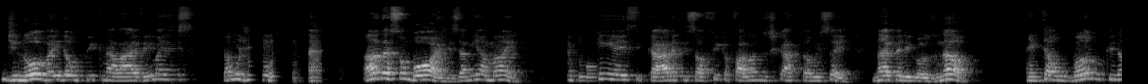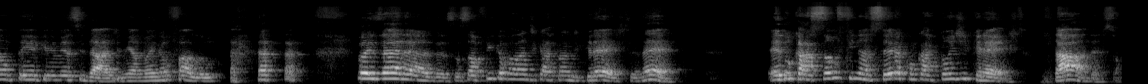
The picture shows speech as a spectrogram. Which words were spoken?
de novo aí dá um pique na live aí, mas tamo junto, né? Anderson Borges, a minha mãe, quem é esse cara que só fica falando de cartão? Isso aí, não é perigoso, não? Então, o banco que não tem aqui na minha cidade, minha mãe não falou. pois é, né, Anderson? Só fica falando de cartão de crédito, né? Educação financeira com cartões de crédito, tá, Anderson?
